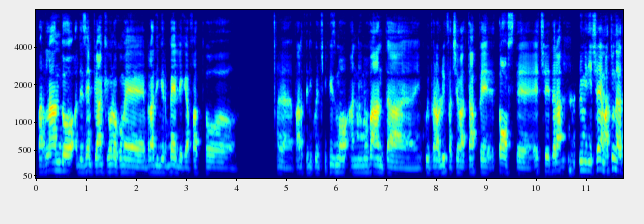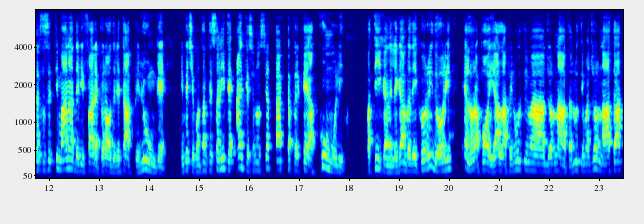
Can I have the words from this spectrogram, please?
parlando ad esempio anche uno come Vladimir Belli che ha fatto eh, parte di quel ciclismo anni 90 eh, in cui però lui faceva tappe toste eccetera lui mi dice eh, ma tu nella terza settimana devi fare però delle tappe lunghe invece con tante salite anche se non si attacca perché accumuli fatica nelle gambe dei corridori e allora poi alla penultima giornata l'ultima giornata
